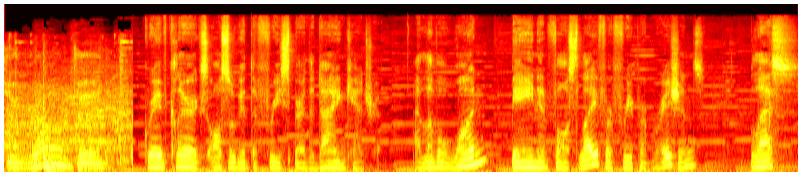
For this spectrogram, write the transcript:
Surrounded. Grave Clerics also get the free Spare the Dying cantrip. At level 1, Bane and False Life are free preparations. Bless,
